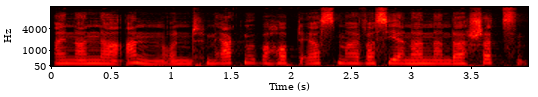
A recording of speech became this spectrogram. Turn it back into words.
einander an und merken überhaupt erstmal, was sie aneinander schätzen.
